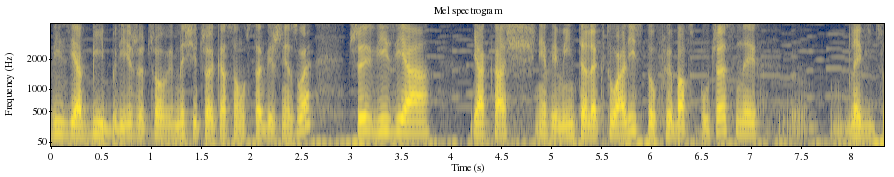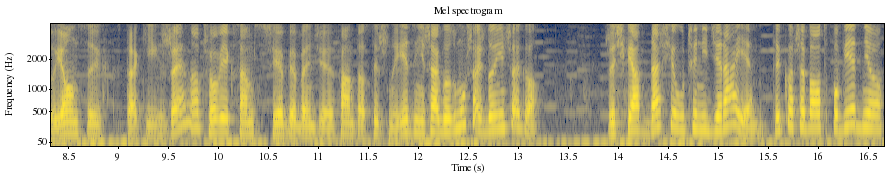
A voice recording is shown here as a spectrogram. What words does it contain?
Wizja Biblii, że człowiek, myśli człowieka są ustawicznie złe, czy wizja jakaś, nie wiem, intelektualistów chyba współczesnych, lewicujących, takich, że no, człowiek sam z siebie będzie fantastyczny, jest i nie trzeba go zmuszać do niczego. Że świat da się uczynić rajem, tylko trzeba odpowiednio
